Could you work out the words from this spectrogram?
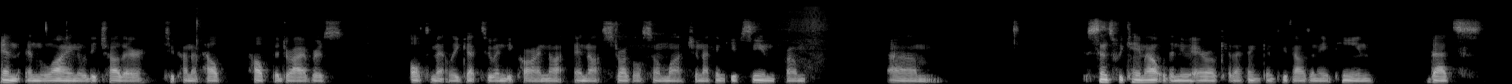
in in line with each other to kind of help help the drivers ultimately get to IndyCar and not and not struggle so much. And I think you've seen from um, since we came out with a new aero kit, I think in 2018, that's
